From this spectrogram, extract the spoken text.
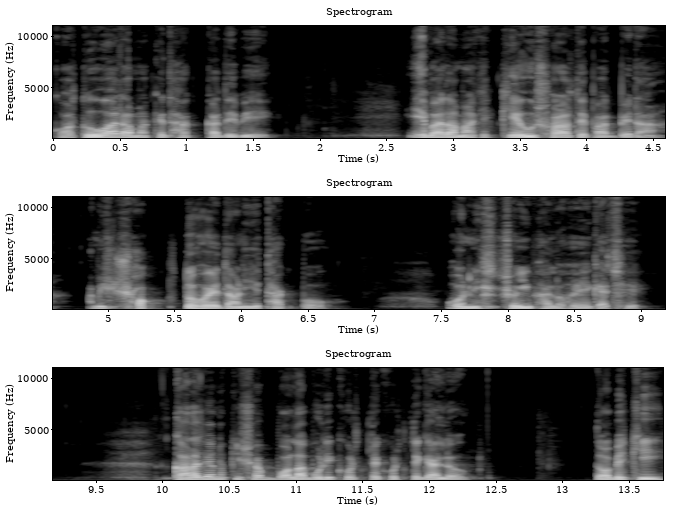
কত আর আমাকে ধাক্কা দেবে? এবার আমাকে কেউ সরাতে পারবে না। আমি শক্ত হয়ে দাঁড়িয়ে থাকব। ও নিশ্চয়ই ভালো হয়ে গেছে। কারা যেন কী সব বলা বলি করতে করতে গেল। তবে কি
